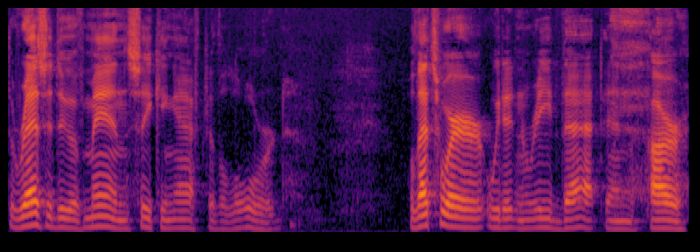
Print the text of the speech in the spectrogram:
the residue of men seeking after the Lord. Well, that's where we didn't read that in our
